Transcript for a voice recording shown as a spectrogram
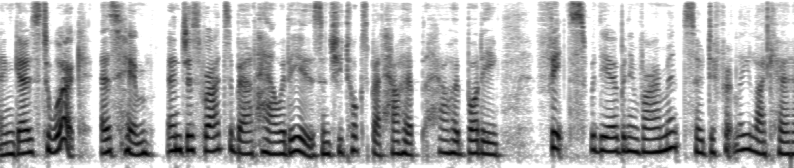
and goes to work as him and just writes about how it is and she talks about how her how her body fits with the urban environment so differently like her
